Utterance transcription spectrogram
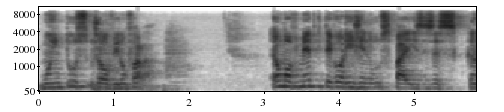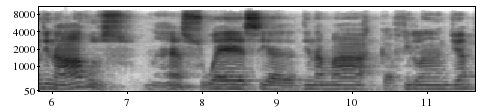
Muitos já ouviram falar. É um movimento que teve origem nos países escandinavos, né? Suécia, Dinamarca, Finlândia,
